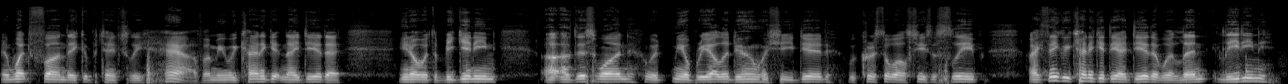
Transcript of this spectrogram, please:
and what fun they could potentially have. I mean, we kind of get an idea that, you know, at the beginning uh, of this one, with, you know, Briella doing what she did with Crystal while she's asleep, I think we kind of get the idea that we're leading or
